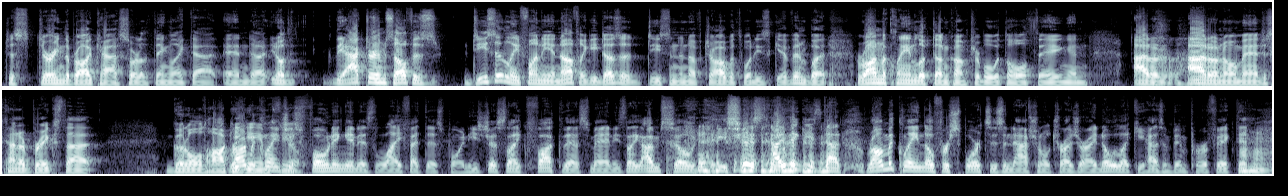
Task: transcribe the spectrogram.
just during the broadcast sort of thing like that. And uh, you know the, the actor himself is decently funny enough. Like he does a decent enough job with what he's given, but Ron MacLean looked uncomfortable with the whole thing, and I don't I don't know, man. Just kind of breaks that good old hockey Ron game MacLean's feel. just phoning in his life at this point. He's just like, fuck this, man. He's like, I'm so. He's just. I think he's done. Ron MacLean, though, for sports is a national treasure. I know, like, he hasn't been perfect, and, Mm-hmm.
